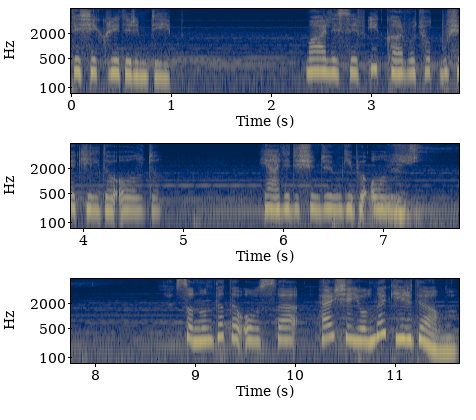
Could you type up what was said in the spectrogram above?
Teşekkür ederim deyip. Maalesef ilk karvaçot bu şekilde oldu. Yani düşündüğüm gibi olmadı. Sonunda da olsa her şey yoluna girdi ama.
